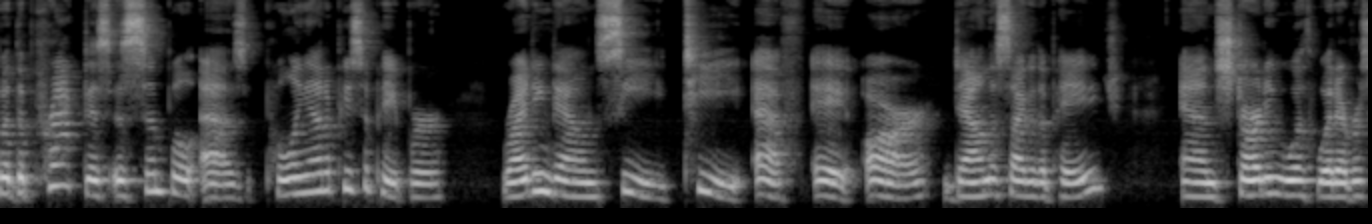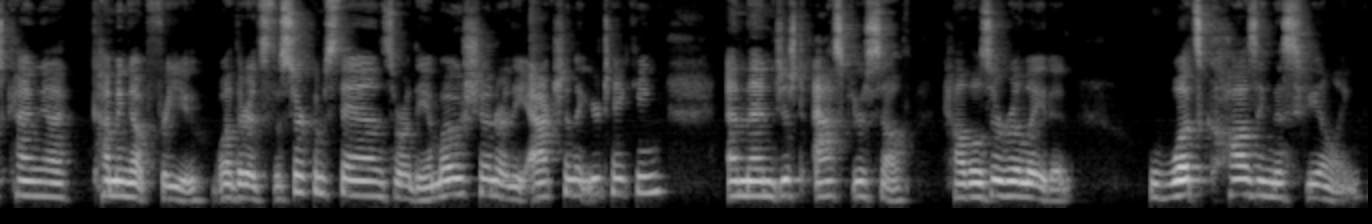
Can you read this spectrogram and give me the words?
but the practice is simple as pulling out a piece of paper, writing down C T F A R down the side of the page, and starting with whatever's coming up, coming up for you, whether it's the circumstance or the emotion or the action that you're taking, and then just ask yourself how those are related. What's causing this feeling?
